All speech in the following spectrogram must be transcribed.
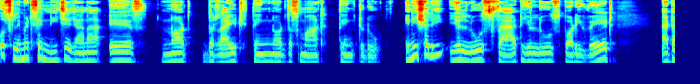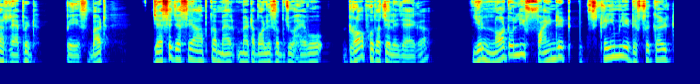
उस लिमिट से नीचे जाना is not the right thing not the smart thing to do Initially you lose fat you lose body weight at a rapid pace but जैसे जैसे आपका मेटाबॉलिज्म जो है वो ड्रॉप होता चले जाएगा you not only find it extremely difficult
